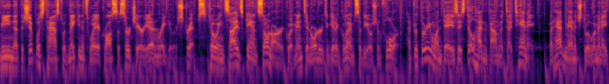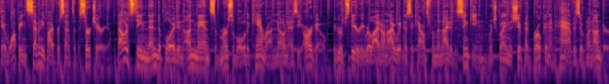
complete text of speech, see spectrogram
meaning that the ship was tasked with making its way across the search area in regular strips, towing side-scan sonar equipment in order to get a glimpse of the ocean floor. After 31 days, they still hadn't found the Titanic, but had managed to eliminate a whopping 75% of the search area. Ballard's team then deployed an unmanned submersible with a camera known as the Argo. The group's theory relied on eyewitness accounts from the night of the sinking, which claimed the ship had broken in half as it went under.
